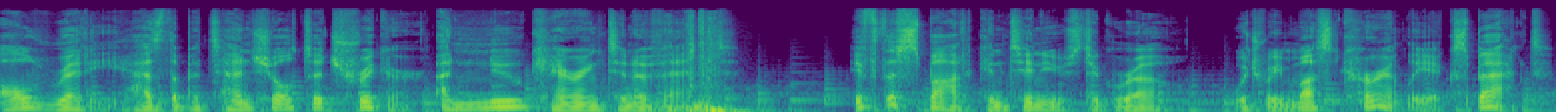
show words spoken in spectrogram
already has the potential to trigger a new Carrington event. If the spot continues to grow, which we must currently expect,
